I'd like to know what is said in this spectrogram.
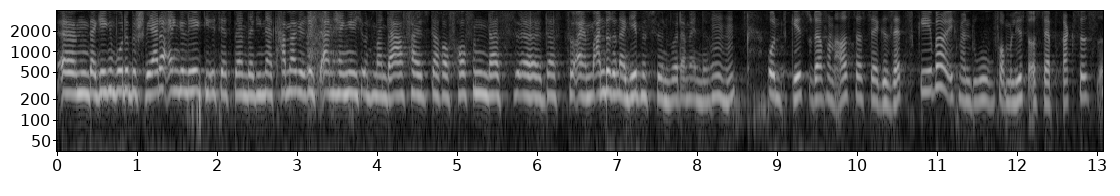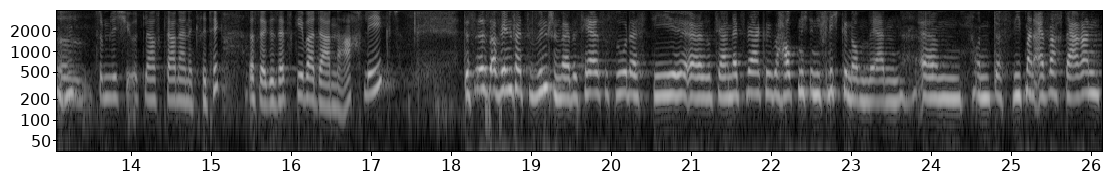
Ähm, dagegen wurde Beschwerde eingelegt, die ist jetzt beim Berliner Kammergericht anhängig und man darf halt darauf hoffen, dass äh, das zu einem anderen Ergebnis führen wird am Ende. Mhm. Und gehst du davon aus, dass der Gesetzgeber, ich meine, du formulierst aus der Praxis äh, mhm. ziemlich glasklar deine Kritik, dass der Gesetzgeber da nachlegt? Das ist auf jeden Fall zu wünschen, weil bisher ist es so, dass die äh, sozialen Netzwerke überhaupt nicht in die Pflicht genommen werden. Ähm, und das sieht man einfach daran,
